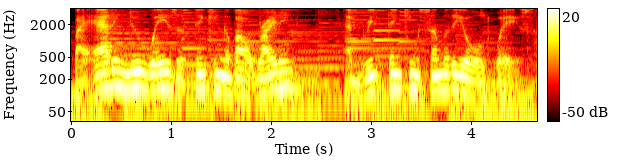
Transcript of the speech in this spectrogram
by adding new ways of thinking about writing and rethinking some of the old ways.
